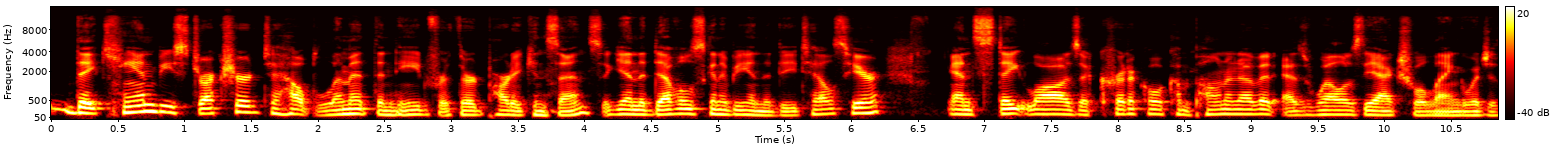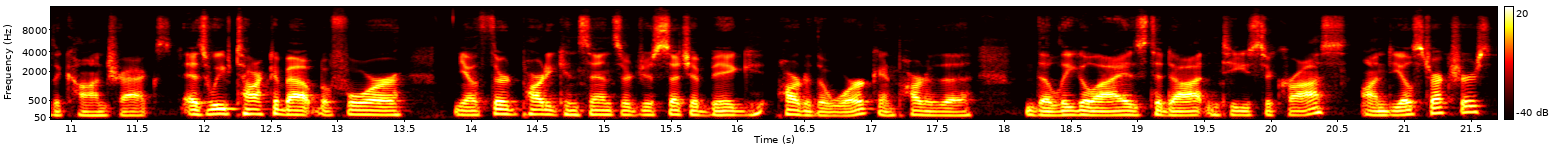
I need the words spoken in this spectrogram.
They can be structured to help limit the need for third party consents. Again, the devil's going to be in the details here. And state law is a critical component of it, as well as the actual language of the contracts. As we've talked about before, you know, third party consents are just such a big part of the work and part of the, the legal I's to dot and T's to cross on deal structures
